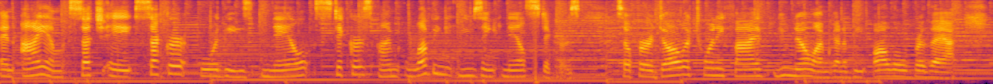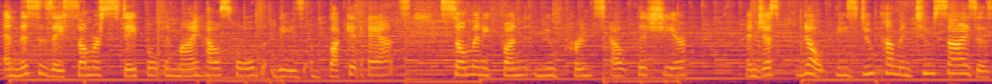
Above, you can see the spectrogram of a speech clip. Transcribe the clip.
And I am such a sucker for these nail stickers. I'm loving using nail stickers. So for $1.25, you know I'm going to be all over that. And this is a summer staple in my household, these bucket hats. So many fun new prints out this year. And just note, these do come in two sizes,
